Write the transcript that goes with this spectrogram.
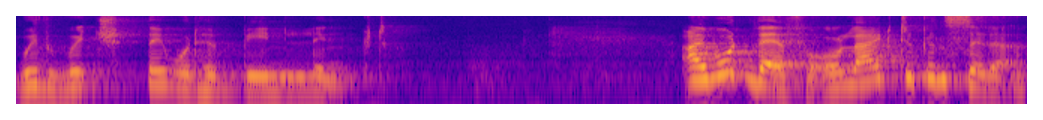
with which they would have been linked. I would therefore like to consider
